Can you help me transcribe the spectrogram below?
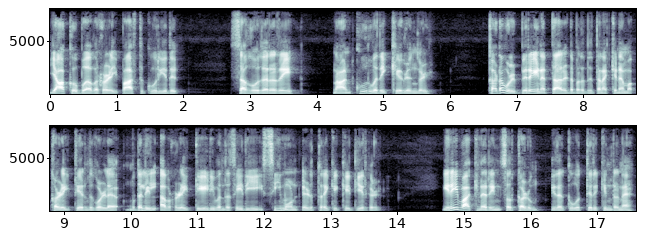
யாக்கோபு அவர்களை பார்த்து கூறியது சகோதரரே நான் கூறுவதைக் கேளுங்கள். கடவுள் பிற இனத்தாரிடமிருந்து தனக்கென மக்களை தேர்ந்து கொள்ள முதலில் அவர்களை தேடி வந்த செய்தியை சீமோன் எடுத்துரைக்க கேட்டீர்கள். இறைவாக்கினரின் சொற்களும் இதற்கு ஒத்திருக்கின்றன.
